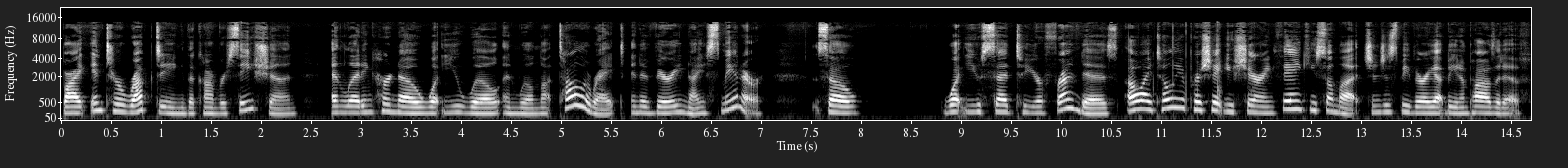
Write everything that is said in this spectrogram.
by interrupting the conversation and letting her know what you will and will not tolerate in a very nice manner. So, what you said to your friend is, Oh, I totally appreciate you sharing. Thank you so much. And just be very upbeat and positive.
